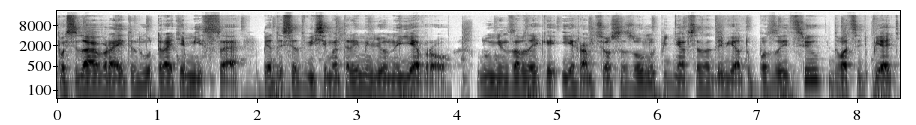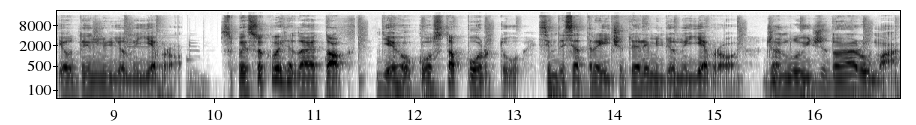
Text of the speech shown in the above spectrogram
посідає в рейтингу третє місце 58,3 мільйони євро. Лунін завдяки іграм цього сезону піднявся на дев'яту позицію 25,1 мільйони євро. Список виглядає так: Дієго Коста Порту 73,4 мільйони євро, Джан Луїджі Донарума,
